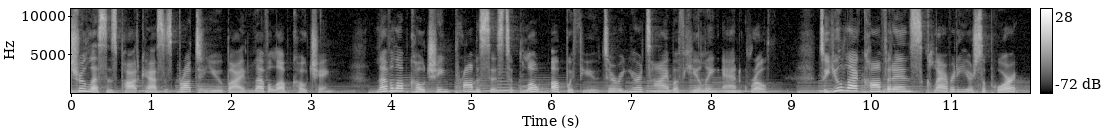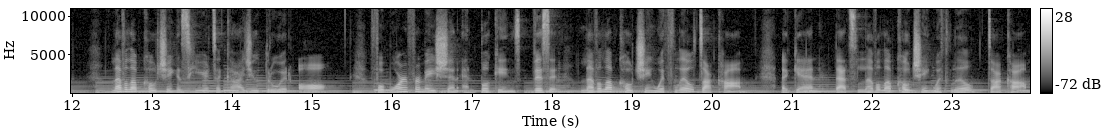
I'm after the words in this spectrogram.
True Lessons podcast is brought to you by Level Up Coaching. Level Up Coaching promises to glow up with you during your time of healing and growth. Do you lack confidence, clarity, or support? Level Up Coaching is here to guide you through it all. For more information and bookings, visit levelupcoachingwithlil.com. Again, that's levelupcoachingwithlil.com.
